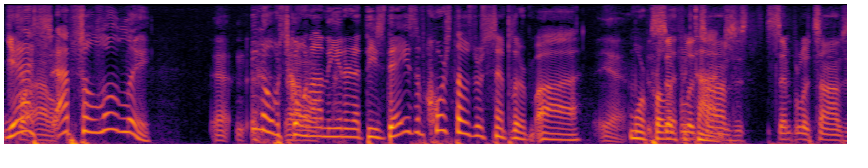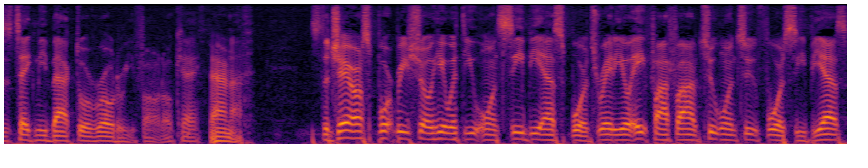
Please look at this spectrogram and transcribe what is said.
Yes, Well, absolutely. Uh, You know what's going don't- on the internet these days. Of course, those were simpler, uh, Yeah, more The prolific simpler times. is simpler times is take me back to a rotary phone. Okay. Fair enough. It's the JR Sport Brief Show here with you on CBS Sports Radio, 855-212-4CBS.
